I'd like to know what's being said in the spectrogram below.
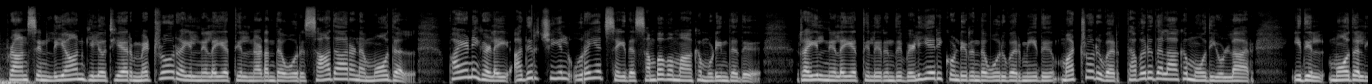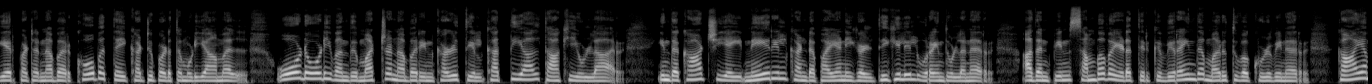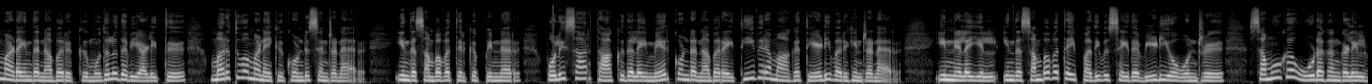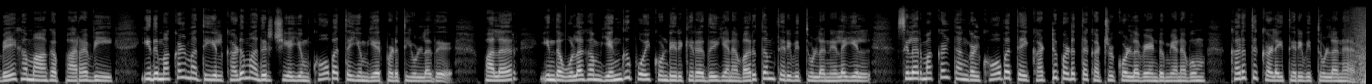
பிரான்சின் லியான் கிலோட்டியர் மெட்ரோ ரயில் நிலையத்தில் நடந்த ஒரு சாதாரண மோதல் பயணிகளை அதிர்ச்சியில் உரையச் செய்த சம்பவமாக முடிந்தது. ரயில் நிலையத்திலிருந்து வெளியேறிக் கொண்டிருந்த ஒருவர் மீது மற்றொருவர் தவறுதலாக மோதியுள்ளார். இதில் மோதல் ஏற்பட்ட நபர் கோபத்தை கட்டுப்படுத்த முடியாமல் ஓடோடி வந்து மற்ற நபரின் கழுத்தில் கத்தியால் தாக்கியுள்ளார். இந்த காட்சியை நேரில் கண்ட பயணிகள் திகிலில் உறைந்துள்ளனர். அதன்பின் சம்பவ இடத்திற்கு விரைந்த மருத்துவக் குழுவினர் காயமடைந்த நபருக்கு முதலுதவி அளித்து மருத்துவ மருத்துவமனைக்கு கொண்டு சென்றனர். இந்த சம்பவத்திற்கு பின்னர் போலீசார் தாக்குதலை மேற்கொண்ட நபரை தீவிரமாக தேடி வருகின்றனர். இந்நிலையில் இந்த சம்பவத்தை பதிவு செய்த வீடியோ ஒன்று சமூக ஊடகங்களில் வேகமாக பரவி இது மக்கள் மத்தியில் கடும் அதிர்ச்சியையும் கோபத்தையும் ஏற்படுத்தியுள்ளது. பலர் இந்த உலகம் எங்கு போய்க் கொண்டிருக்கிறது என வருத்தம் தெரிவித்துள்ள நிலையில் சிலர் மக்கள் தங்கள் கோபத்தை கட்டுப்படுத்த கற்றுக்கொள்ள வேண்டும் எனவும் கருத்துக்களை தெரிவித்துள்ளனர்.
